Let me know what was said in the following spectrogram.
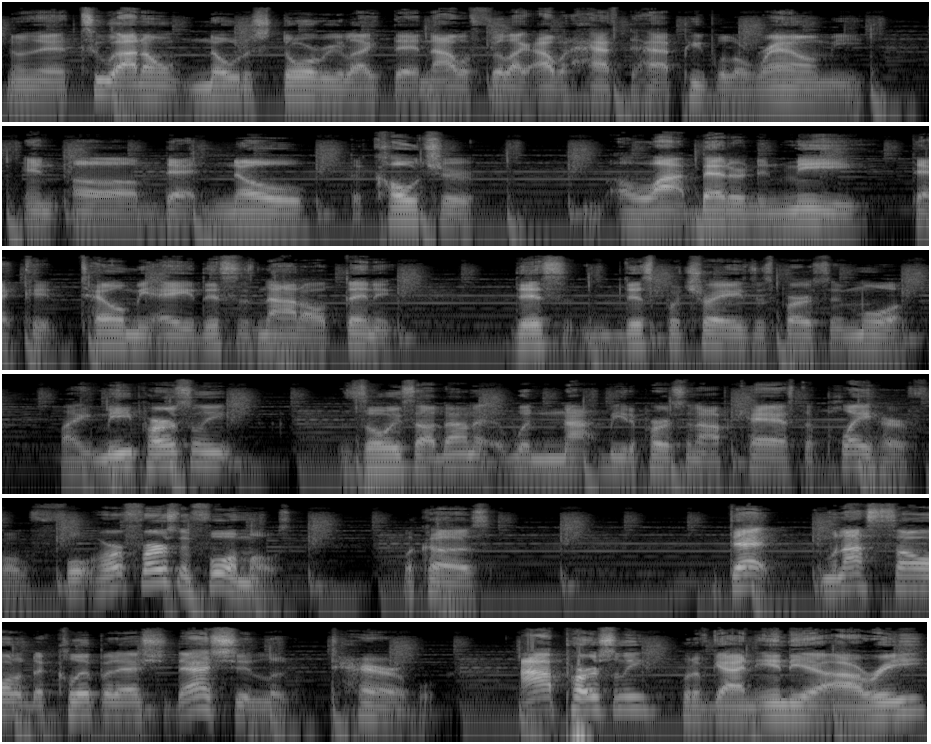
You know that. Two, I don't know the story like that, and I would feel like I would have to have people around me and uh, that know the culture a lot better than me that could tell me, hey, this is not authentic. This this portrays this person more. Like me personally, Zoe Saldana would not be the person I've cast to play her for, for her first and foremost, because that when I saw the clip of that shit, that shit looked terrible. I personally would have gotten India.Arie,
